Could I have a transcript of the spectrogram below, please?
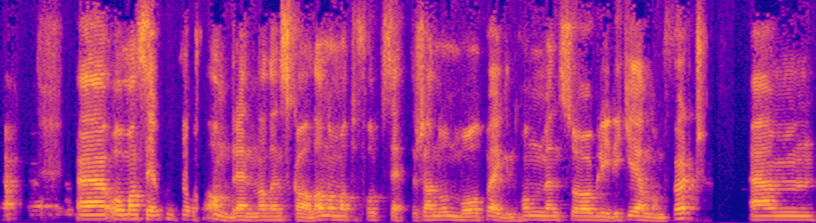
Ja. Eh, man ser också andra änden av den skalan om att folk sätter sig någon mål på egen hand men så blir det inte genomfört. Um,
